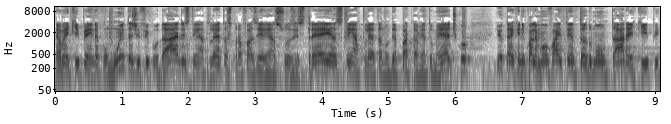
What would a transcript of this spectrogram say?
É uma equipe ainda com muitas dificuldades, tem atletas para fazerem as suas estreias, tem atleta no departamento médico e o técnico alemão vai tentando montar a equipe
